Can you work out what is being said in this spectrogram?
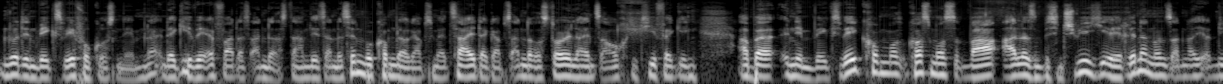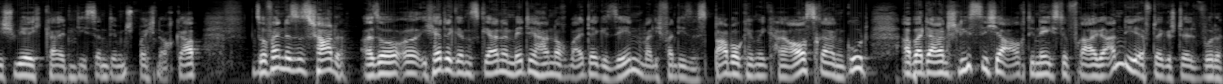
nur den WXW-Fokus nehmen. Ne? In der GWF war das anders. Da haben die es anders hinbekommen, da gab es mehr Zeit, da gab es andere Storylines auch, die tiefer gingen. Aber in dem WXW-Kosmos war alles ein bisschen schwierig. Wir erinnern uns an die Schwierigkeiten, die es dann dementsprechend auch gab. Insofern ist es schade. Also äh, ich hätte ganz gerne Metehan noch weiter gesehen, weil ich fand dieses Barbo-Gimmick herausragend gut. Aber daran schließt sich ja auch die nächste Frage an, die öfter gestellt wurde.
